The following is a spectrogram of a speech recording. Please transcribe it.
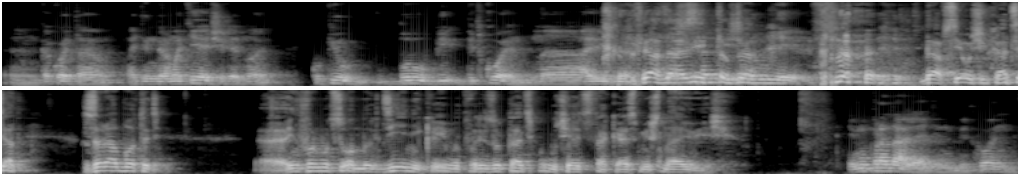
э, какой-то один грамотей очередной купил был биткоин на Авито. Да, на Авито. Да, все очень хотят заработать э, информационных денег, и вот в результате получается такая смешная вещь. Ему продали один биткоин,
